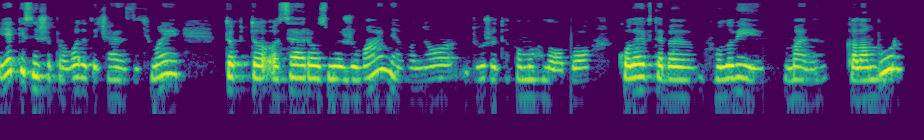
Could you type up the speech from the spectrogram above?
якісніше проводити час з дітьми. Тобто, оце розмежування воно дуже допомогло. Бо коли в тебе в голові в мене каламбур,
